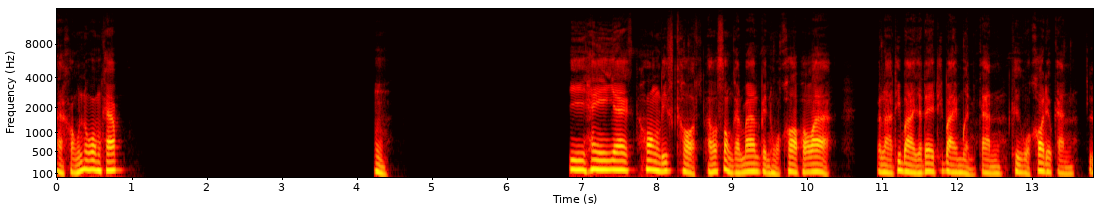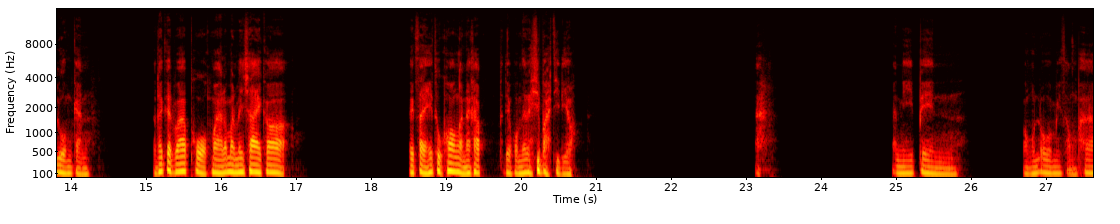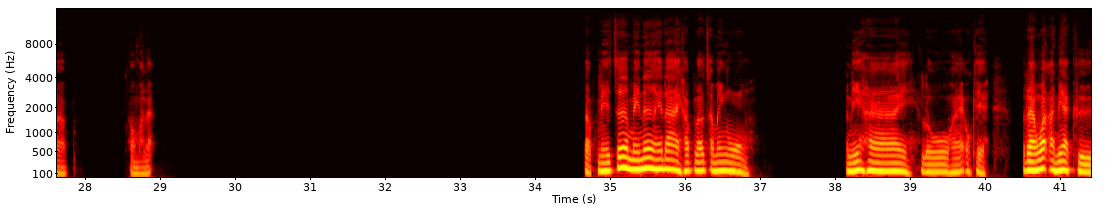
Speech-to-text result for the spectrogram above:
อะของคุณโอมครับ อืม ที่ให้แยกห้อง Discord แล้วส่งกันบ้านเป็นหัวข้อ เพราะว่าเวลาอธิบายจะได้อธิบายเหมือนกัน คือหัวข้อเดียวกันรวมกัน แต่ถ้าเกิดว่าโผล่มาแล้วมันไม่ใช่ก็ ไปใส่ให้ถูกห้องก่อนนะครับ เดี๋ยวผมจะได้อธิบายทีเดียว อันนี้เป็นของคุณโอมีสองภาพออกมาแล้ว จับเมเจอร์ไมเนอร์ให้ได้ครับ แล้วจะไม่งง อันนี้ไฮโลไฮโอเค แสดงว่าอันเนี้ยคือ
